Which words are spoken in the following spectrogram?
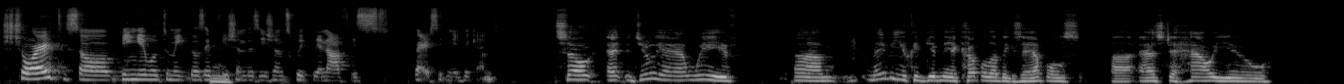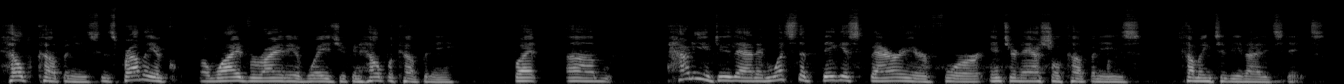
short, so being able to make those hmm. efficient mm. decisions quickly enough is very significant. So, at Giulia at WEVE, um, maybe you could give me a couple of examples uh, as to how you help companies. There's probably a, a, wide variety of ways you can help a company, but um, how do you do that and what's the biggest barrier for international companies coming to the united states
